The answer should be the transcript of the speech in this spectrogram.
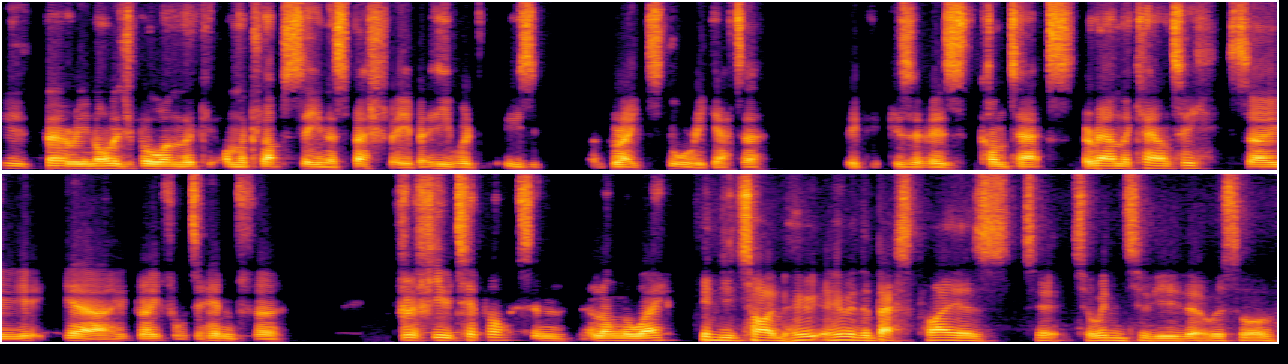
He's very knowledgeable on the on the club scene, especially. But he would he's a great story getter because of his contacts around the county. So yeah, grateful to him for for a few tip offs and along the way. In your time, who who are the best players to to interview that were sort of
